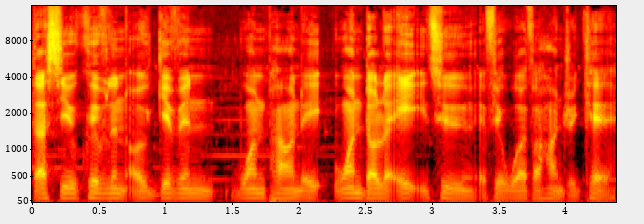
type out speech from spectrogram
that's the equivalent of giving one pound eight one dollar eighty two if you're worth hundred K.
